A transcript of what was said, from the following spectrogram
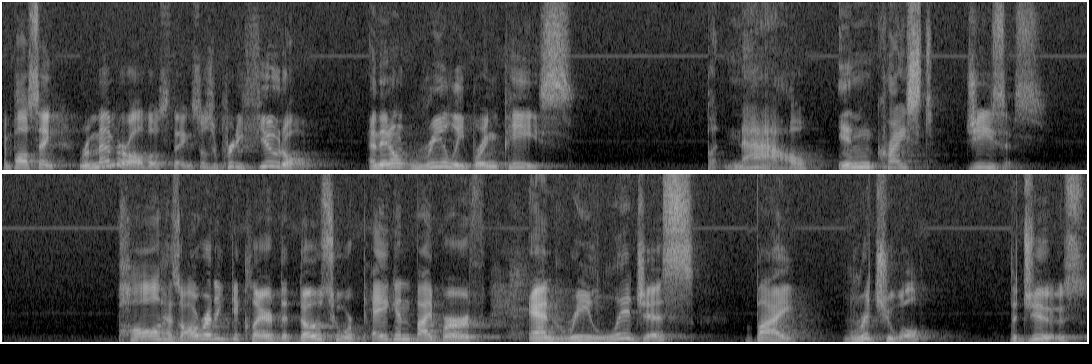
And Paul's saying, remember all those things. Those are pretty futile, and they don't really bring peace. But now, in Christ Jesus, Paul has already declared that those who were pagan by birth and religious by ritual, the Jews,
